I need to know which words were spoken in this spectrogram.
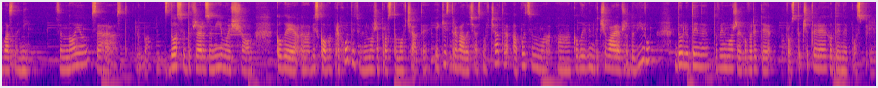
власне ні. Зі мною все гаразд, Люба. З досвіду вже розуміємо, що коли е, військовий приходить, він може просто мовчати. Якийсь тривалий час мовчати, а потім, е, коли він відчуває вже довіру до людини, то він може говорити просто 4 години поспіль,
